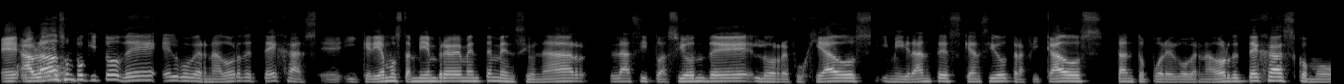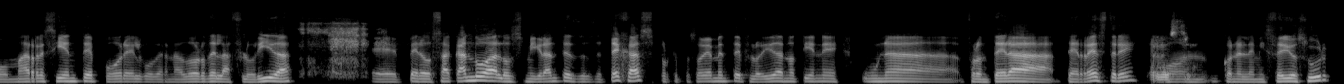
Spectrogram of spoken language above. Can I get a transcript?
Eh, hablabas un poquito de el gobernador de Texas eh, y queríamos también brevemente mencionar la situación de los refugiados inmigrantes que han sido traficados tanto por el gobernador de Texas como más reciente por el gobernador de la Florida, eh, pero sacando a los migrantes desde Texas, porque pues obviamente Florida no tiene una frontera terrestre, Con, el hemisferio sur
